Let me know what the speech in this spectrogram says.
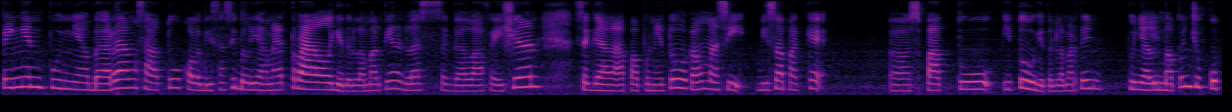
pengen punya barang satu kalau bisa sih beli yang netral gitu. Dalam artian adalah segala fashion segala apa pun itu kamu masih bisa pakai uh, sepatu itu gitu. Dalam artian punya lima pun cukup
